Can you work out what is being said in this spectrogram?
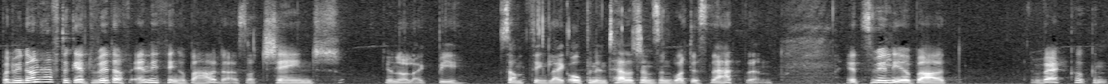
But we don't have to get rid of anything about us or change, you know, like be something like open intelligence and what is that then? It's really about recogn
